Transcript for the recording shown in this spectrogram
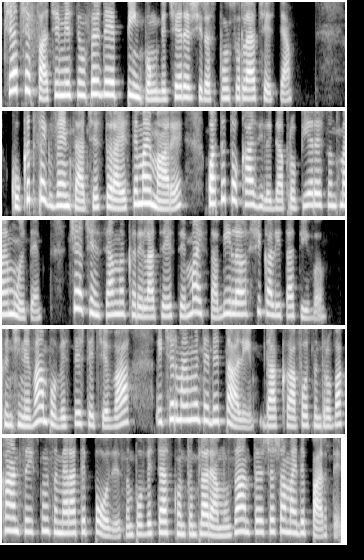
Ceea ce facem este un fel de ping-pong de cereri și răspunsuri la acestea. Cu cât frecvența acestora este mai mare, cu atât ocaziile de apropiere sunt mai multe, ceea ce înseamnă că relația este mai stabilă și calitativă. Când cineva îmi povestește ceva, îi cer mai multe detalii. Dacă a fost într-o vacanță, îi spun să-mi arate poze, să-mi povestească o întâmplare amuzantă și așa mai departe.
